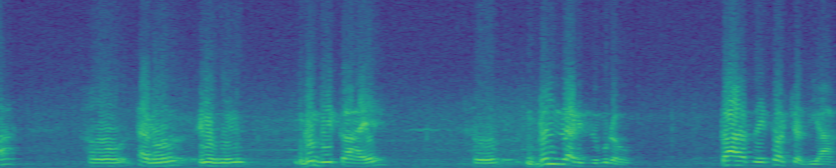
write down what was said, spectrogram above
آهي ۽ ڏاڍو هن ۾ گنڀيرتا آهي دل ڏاڍي ٻڌو تار تائين پهچندي آهي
